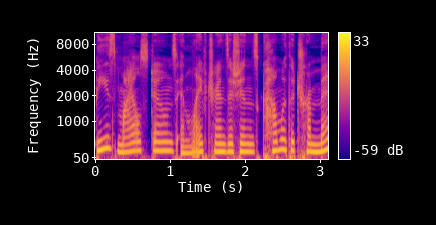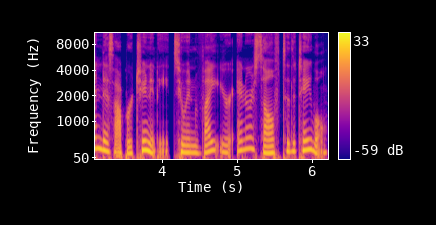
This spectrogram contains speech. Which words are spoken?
These milestones and life transitions come with a tremendous opportunity to invite your inner self to the table.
